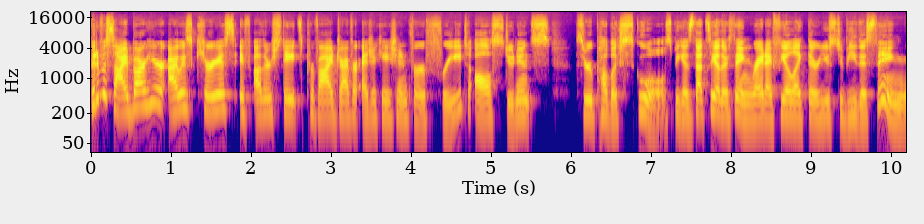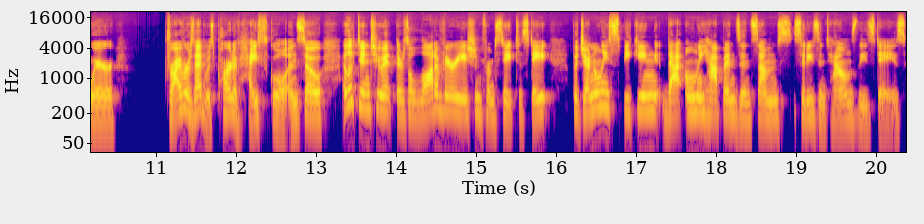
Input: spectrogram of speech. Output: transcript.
Bit of a sidebar here. I was curious if other states provide driver education for free to all students through public schools, because that's the other thing, right? I feel like there used to be this thing where driver's ed was part of high school. And so I looked into it. There's a lot of variation from state to state, but generally speaking, that only happens in some cities and towns these days.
